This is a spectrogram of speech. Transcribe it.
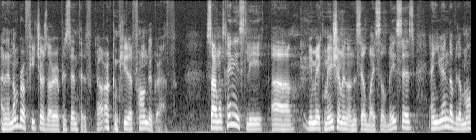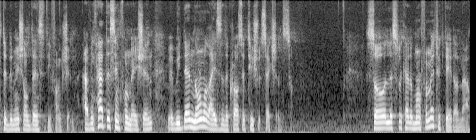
and a number of features are represented are computed from the graph. Simultaneously, uh, we make measurement on a cell-by-cell basis, and you end up with a multidimensional density function. Having had this information, we then normalize it across the tissue sections. So let's look at the morphometric data now.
